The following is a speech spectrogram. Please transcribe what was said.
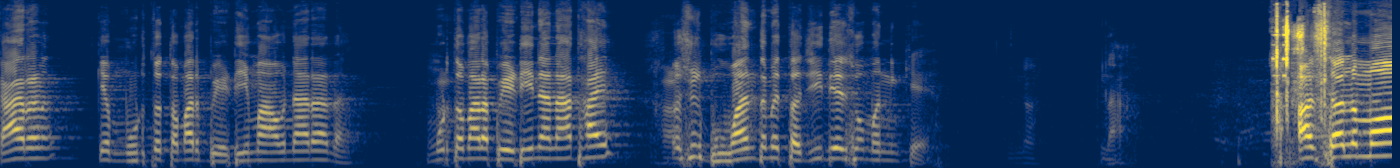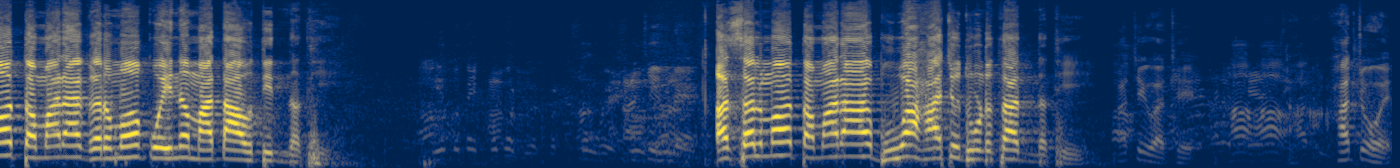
કારણ કે મૂળ તો તમારા પેઢીમાં આવનારા ને મૂળ તમારા પેઢીના ના થાય. તો શું ભુવાન તમે તજી દેશો મન કે? ના. ના. અસલમાં તમારા ઘરમાં કોઈને માતા આવતી જ નથી. અસલમાં તમારા ભુવા હાચું ઢૂંઢતા જ નથી. સાચી વાત છે. સાચો હોય.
